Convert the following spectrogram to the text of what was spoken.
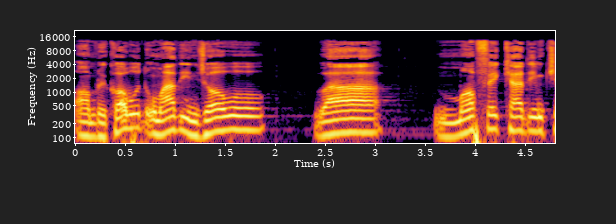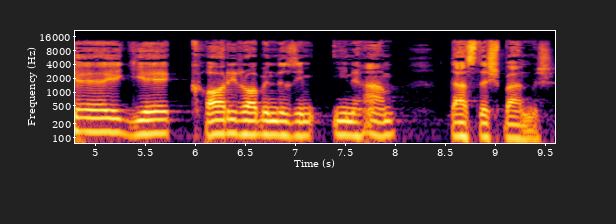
آمریکا بود اومد اینجا و و ما فکر کردیم که یه کاری را بندازیم این هم دستش بند بشه.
